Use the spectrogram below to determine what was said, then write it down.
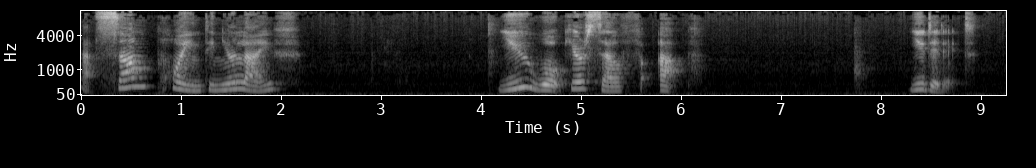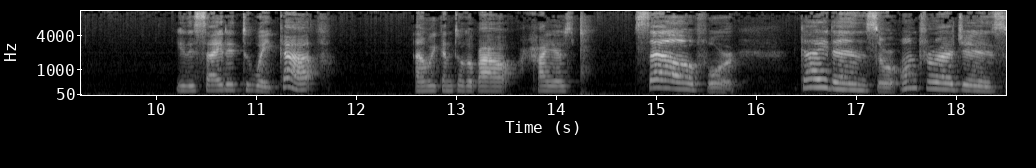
At some point in your life, you woke yourself up. You did it. You decided to wake up, and we can talk about higher self or guidance or entourages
